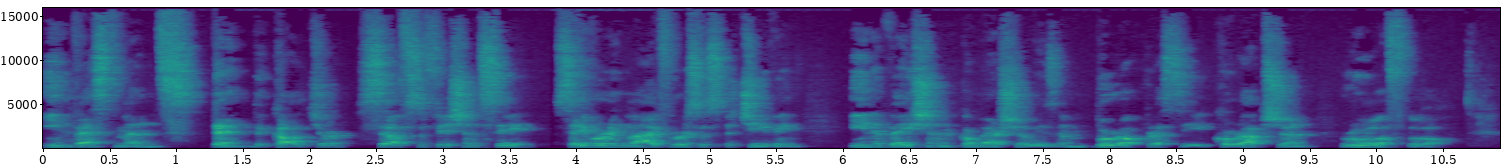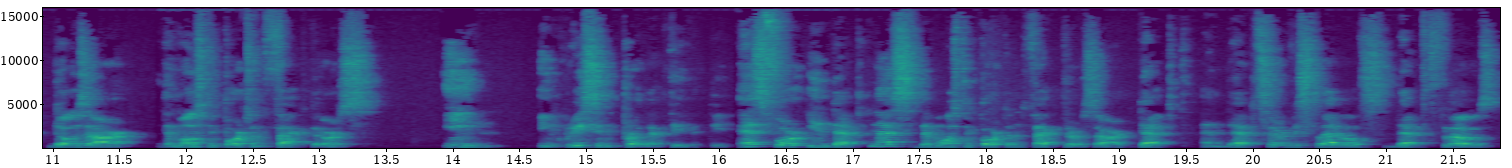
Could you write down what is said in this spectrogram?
investments, then the culture, self sufficiency, savoring life versus achieving, innovation and commercialism, bureaucracy, corruption, rule of law. Those are the most important factors in increasing productivity. As for indebtedness, the most important factors are debt and debt service levels, debt flows,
